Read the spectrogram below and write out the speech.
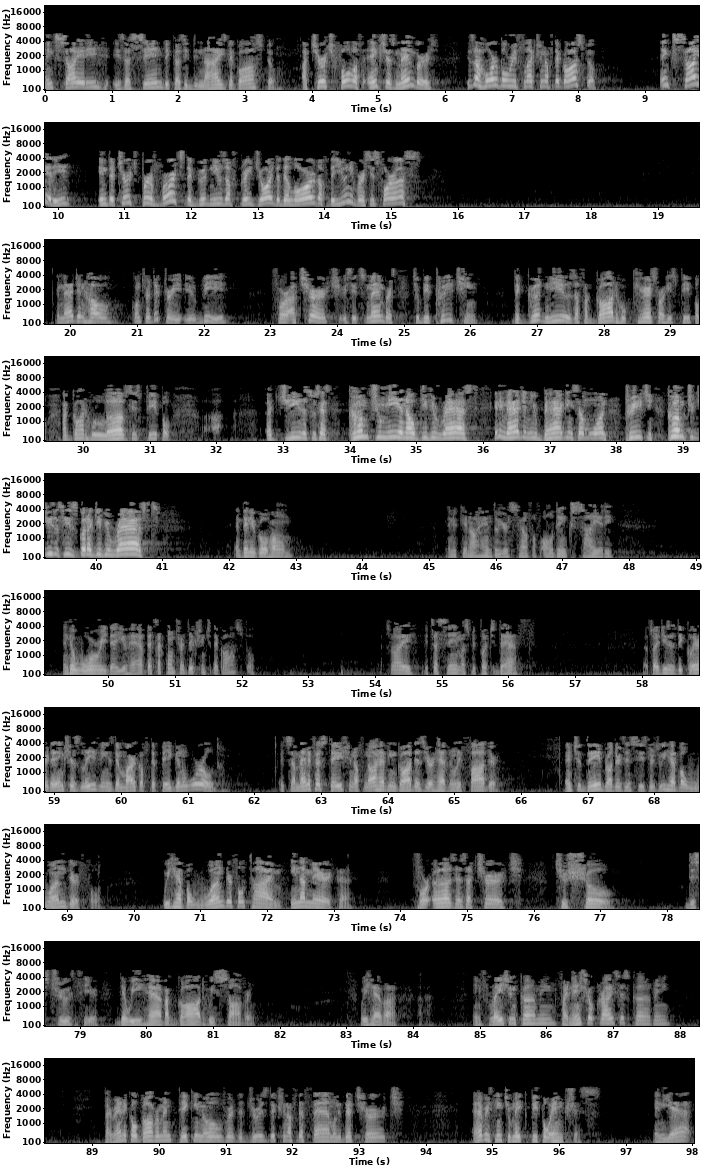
Anxiety is a sin because it denies the gospel. A church full of anxious members is a horrible reflection of the gospel. Anxiety in the church perverts the good news of great joy that the Lord of the universe is for us. Imagine how contradictory it would be for a church with its members to be preaching the good news of a God who cares for his people, a God who loves his people, a Jesus who says, Come to me and I'll give you rest. Can you imagine you begging someone, preaching, Come to Jesus, he's going to give you rest. And then you go home. And you cannot handle yourself of all the anxiety and the worry that you have. That's a contradiction to the gospel. That's why it's a sin must be put to death. That's why Jesus declared that anxious living is the mark of the pagan world. It's a manifestation of not having God as your heavenly Father. And today, brothers and sisters, we have a wonderful, we have a wonderful time in America for us as a church to show this truth here that we have a God who is sovereign. We have a, inflation coming, financial crisis coming, tyrannical government taking over the jurisdiction of the family, the church, everything to make people anxious. And yet,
